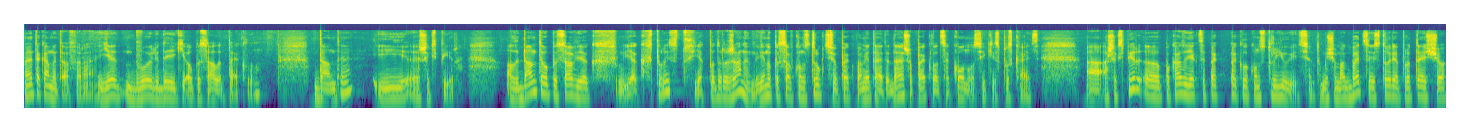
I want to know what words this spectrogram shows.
мене така метафора. Є двоє людей, які описали пекло: Данте і Шекспір. Але Данте описав як, як турист, як подорожанин. Він описав конструкцію пек. Пам'ятаєте, да, що пекло це конус, який спускається. А, Шекспір е, показує, як це пек- пекло конструюється. Тому що Макбет це історія про те, що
